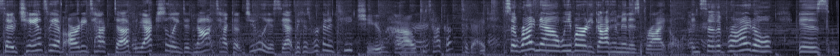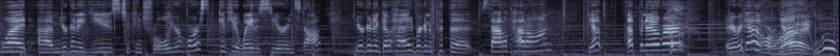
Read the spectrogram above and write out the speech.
So Chance, we have already tacked up. We actually did not tack up Julius yet because we're gonna teach you how okay. to tack up today. So right now, we've already got him in his bridle. Okay. And so the bridle is what um, you're gonna use to control your horse. It gives you a way to steer and stop. You're gonna go ahead, we're gonna put the saddle pad on. Yep, up and over. There we go. All right, yep. woo,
